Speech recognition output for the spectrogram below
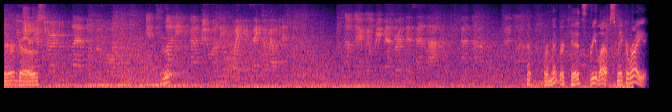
There it goes. should have turned left before. It's Oop. Remember, kids, three lefts make a right.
